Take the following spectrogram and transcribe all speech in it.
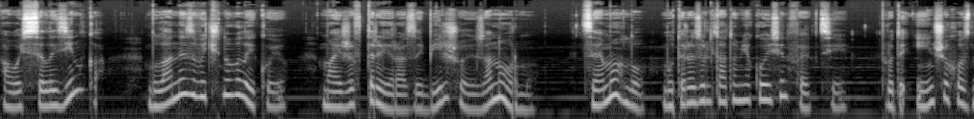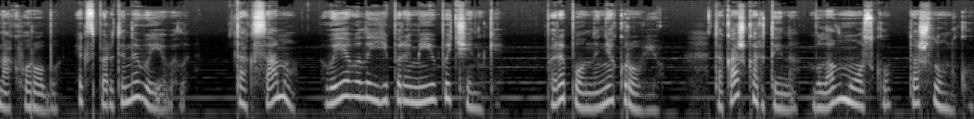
А ось селезінка була незвично великою, майже в три рази більшою за норму. Це могло бути результатом якоїсь інфекції, проте інших ознак хвороби експерти не виявили. Так само виявили гіперемію печінки, переповнення кров'ю. Така ж картина була в мозку та шлунку.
